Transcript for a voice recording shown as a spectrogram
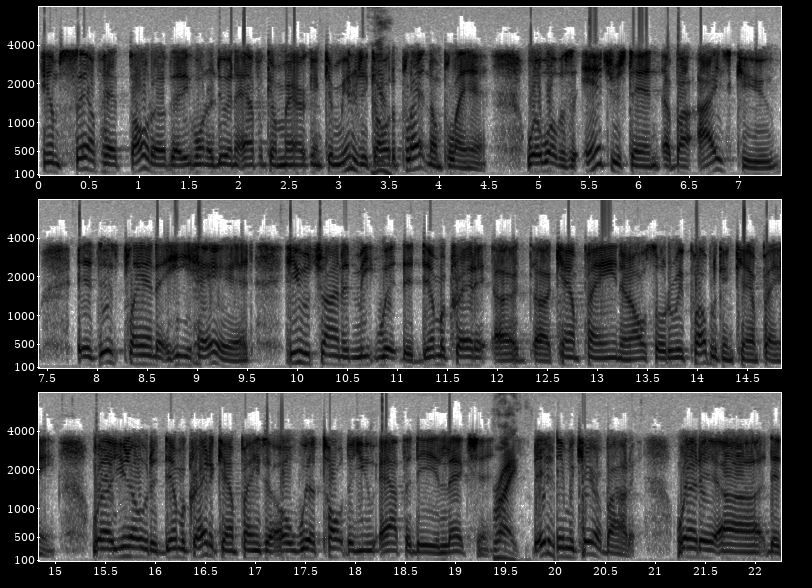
himself had thought of that he wanted to do in the African American community called Yeah. the Platinum Plan. Well, what was interesting about Ice Cube is this plan that he had. He was trying to meet with the Democratic uh, uh, campaign and also the Republican campaign. Well, you know, the Democratic campaign said, "Oh, we'll talk to you after the election." Right. They didn't even care about it. Well, the uh, the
